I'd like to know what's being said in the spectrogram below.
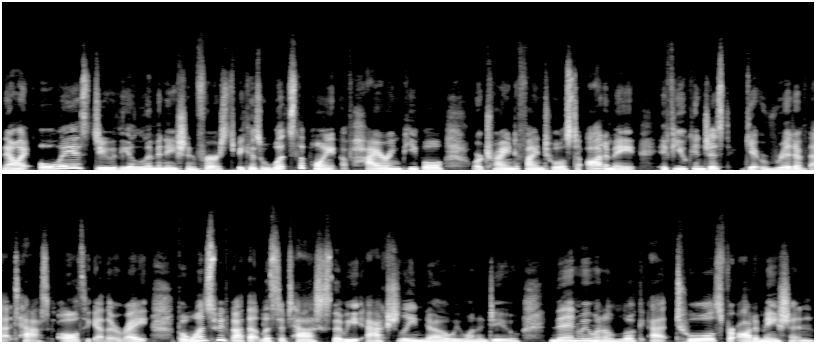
Now, I always do the elimination first because what's the point of hiring people or trying to find tools to automate if you can just get rid of that task altogether, right? But once we've got that list of tasks that we actually know we want to do, then we want to look at tools for automation.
